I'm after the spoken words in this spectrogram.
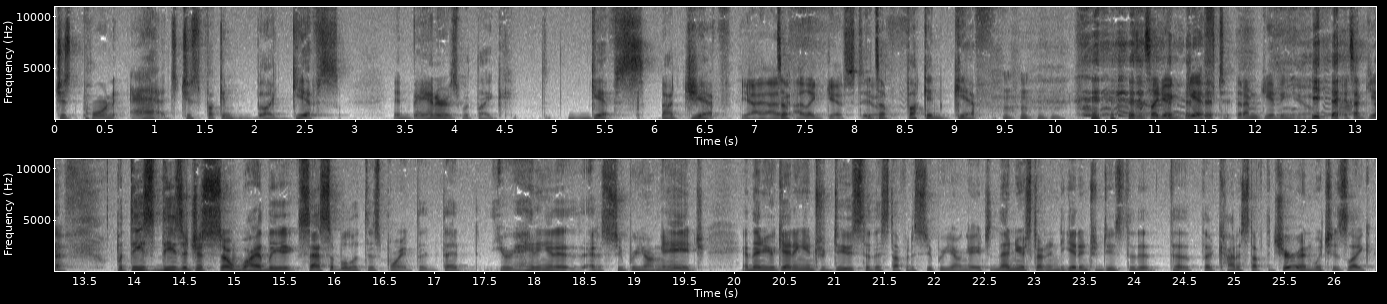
just porn ads, just fucking like gifs and banners with like gifs, not GIF. Yeah, I, a- I like gifts too. It's a fucking GIF. it's like a gift that I'm giving you. It's a gift. But these these are just so widely accessible at this point that, that you're hitting it at, at a super young age, and then you're getting introduced to this stuff at a super young age, and then you're starting to get introduced to the the, the kind of stuff that you're in, which is like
